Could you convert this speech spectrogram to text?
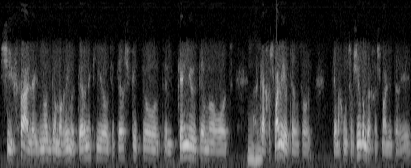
שאיפה לבנות גם ערים יותר נקיות, יותר שקטות, הן כן יהיו יותר מאורות, mm-hmm. כי החשמל יהיה יותר זול, כי אנחנו משתמשים גם בחשמל יותר יעיל.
